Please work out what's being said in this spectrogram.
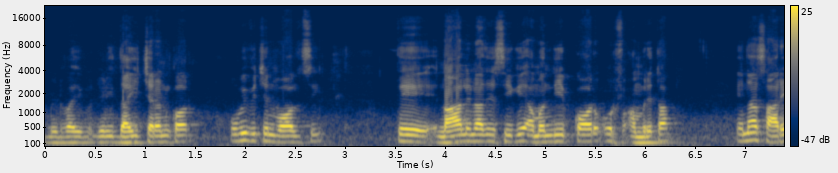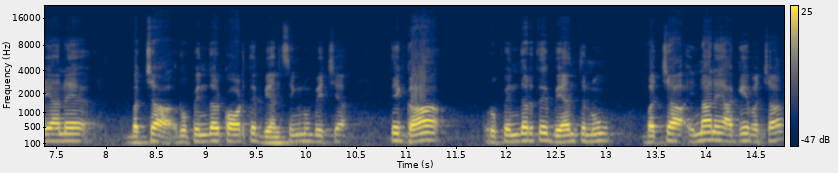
ਮਿਡਵਾਈਫ ਜਿਹੜੀ ਦਾਈ ਚਰਨ ਕੌਰ ਉਹ ਵੀ ਵਿੱਚ ਇਨਵੋਲਡ ਸੀ। ਤੇ ਨਾਲ ਇਹਨਾਂ ਦੇ ਸੀਗੇ ਅਮਨਦੀਪ ਕੌਰ ਉਰਫ ਅੰਮ੍ਰਿਤਾ। ਇਹਨਾਂ ਸਾਰਿਆਂ ਨੇ ਬੱਚਾ ਰੁਪਿੰਦਰ ਕੌਰ ਤੇ ਬੇਅੰਤ ਸਿੰਘ ਨੂੰ ਵੇਚਿਆ। ਤੇ ਗਾਂ ਰੁਪਿੰਦਰ ਤੇ ਬੇਅੰਤ ਨੂੰ ਬੱਚਾ ਇਹਨਾਂ ਨੇ ਅੱਗੇ ਬੱਚਾ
